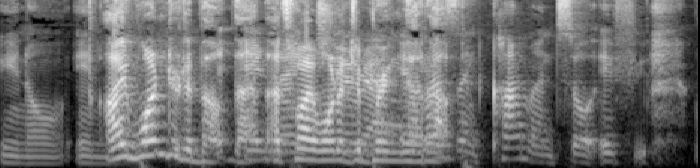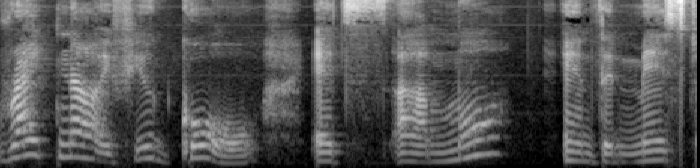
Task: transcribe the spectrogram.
you know in. I wondered about that. That's why I wanted to bring that up. it up. wasn't common. So if you right now, if you go, it's uh, more in the midst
